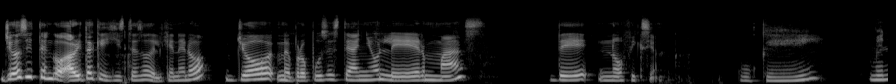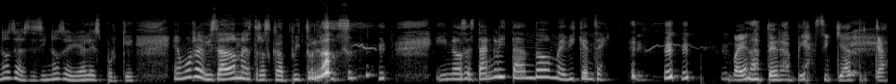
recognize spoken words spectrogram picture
Yo sí tengo, ahorita que dijiste eso del género, yo me propuse este año leer más de no ficción. Ok. Menos de asesinos seriales porque hemos revisado nuestros capítulos y nos están gritando, medíquense. Vayan a terapia psiquiátrica.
